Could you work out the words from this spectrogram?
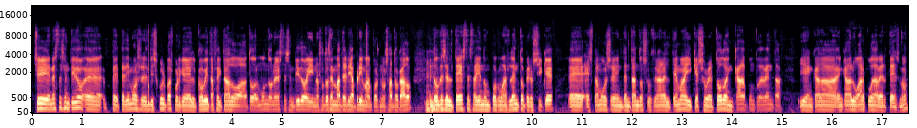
Sí, en este sentido eh, pedimos eh, disculpas porque el COVID ha afectado a todo el mundo en este sentido y nosotros en materia prima pues nos ha tocado. Entonces el test está yendo un poco más lento, pero sí que eh, estamos intentando solucionar el tema y que sobre todo en cada punto de venta y en cada, en cada lugar pueda haber test, ¿no?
